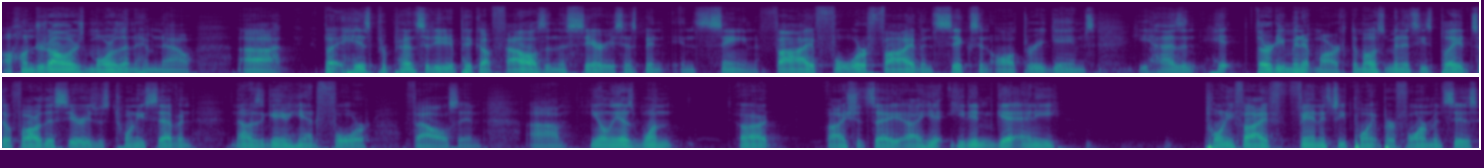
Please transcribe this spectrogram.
$100 more than him now. Uh, but his propensity to pick up fouls in this series has been insane. Five, four, five, and six in all three games. He hasn't hit 30 minute mark. The most minutes he's played so far this series was 27, and that was a game he had four fouls in. Um, he only has one. Uh, I should say uh, he he didn't get any 25 fantasy point performances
